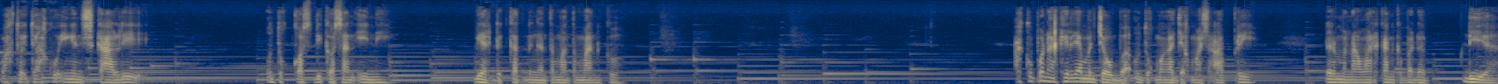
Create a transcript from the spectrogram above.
Waktu itu aku ingin sekali untuk kos di kosan ini, biar dekat dengan teman-temanku. Aku pun akhirnya mencoba untuk mengajak Mas Apri dan menawarkan kepada dia.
